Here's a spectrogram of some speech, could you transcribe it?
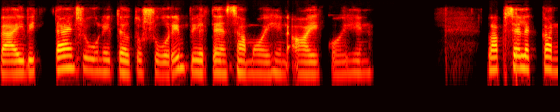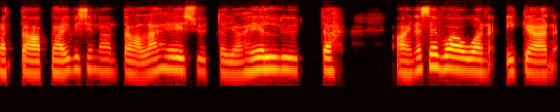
päivittäin suunniteltu suurin piirtein samoihin aikoihin. Lapselle kannattaa päivisin antaa läheisyyttä ja hellyyttä, aina se vauvan ikään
